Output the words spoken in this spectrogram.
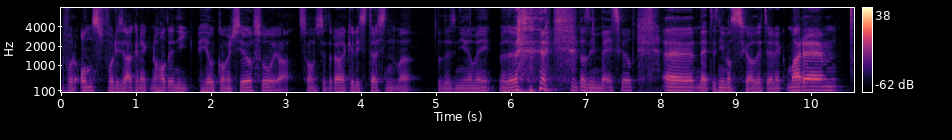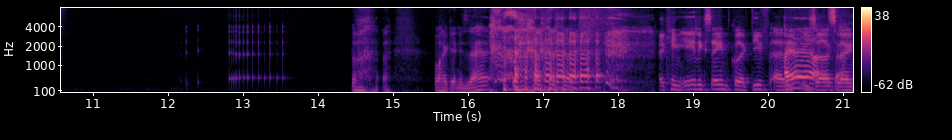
voor ons, voor die zaken, nog altijd niet heel commercieel of zo. Ja, soms zit er wel een keer iets tussen, maar dat is niet aan mij. dat is niet mijn schuld. Eh, nee, het is niemands schuld uiteindelijk. Maar. ehm, wat ga ik nu zeggen? ik ging eerlijk zijn, collectief en Ah, ja, ja, Isaac ik-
